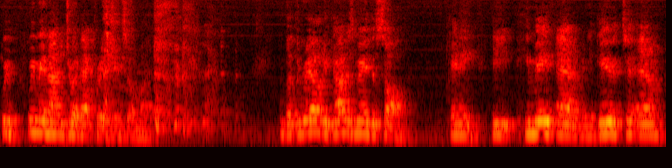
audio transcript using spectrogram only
We, we may not enjoy that creation so much. But the reality, God has made this all. And he, he, he made Adam, and he gave it to Adam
